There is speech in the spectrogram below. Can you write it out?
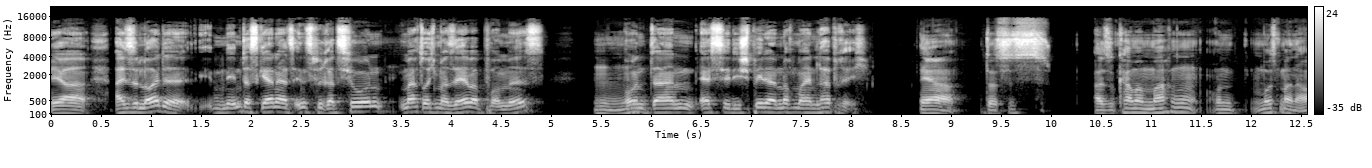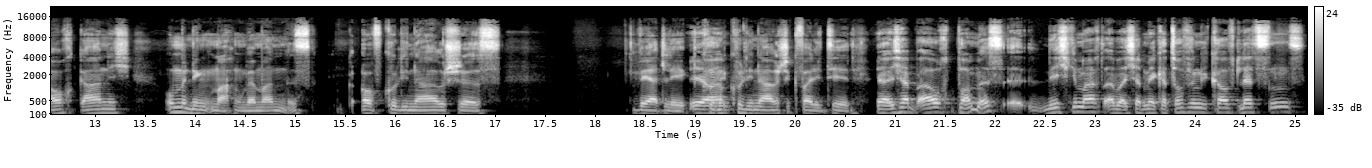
Ja, also Leute, nehmt das gerne als Inspiration, macht euch mal selber Pommes Mhm. und dann esst ihr die später nochmal in labbrig. Ja, das ist, also kann man machen und muss man auch gar nicht unbedingt machen, wenn man es auf kulinarisches Wert legt, Ja. Kul- kulinarische Qualität. Ja, ich habe auch Pommes äh, nicht gemacht, aber ich habe mir Kartoffeln gekauft letztens,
